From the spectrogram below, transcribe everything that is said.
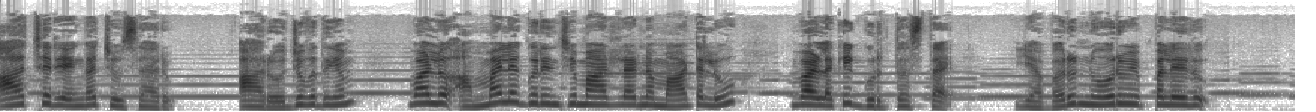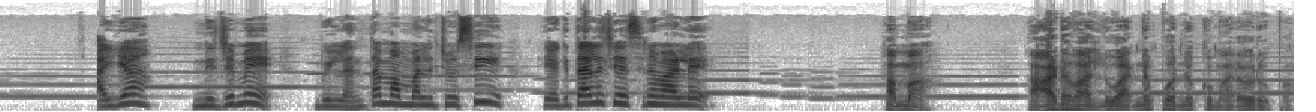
ఆశ్చర్యంగా చూశారు. ఆ రోజు ఉదయం వాళ్ళు అమ్మాయిల గురించి మాట్లాడిన మాటలు వాళ్ళకి గుర్తొస్తాయి. ఎవరు నోరు విప్పలేదు. అయ్యా నిజమే వీళ్ళంతా మమ్మల్ని చూసి ఎగతాళి చేసిన వాళ్ళే అమ్మా ఆడవాళ్ళు అన్నపూర్ణకు మరో రూపం.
